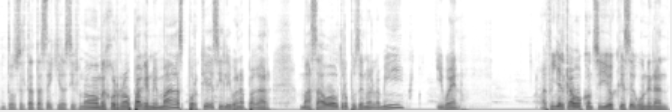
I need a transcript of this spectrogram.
Entonces el Tata se quiso decir, no, mejor no, páguenme más. ¿Por qué? Si le iban a pagar más a otro, pues denmelo a mí. Y bueno, al fin y al cabo consiguió que según eran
